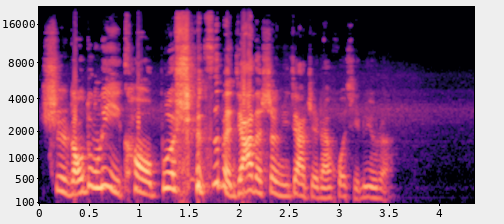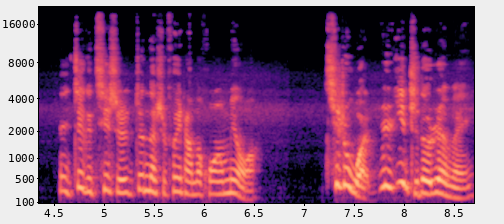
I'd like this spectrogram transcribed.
是劳动力靠剥削资本家的剩余价值来获取利润。那这个其实真的是非常的荒谬啊！其实我日一直都认为，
